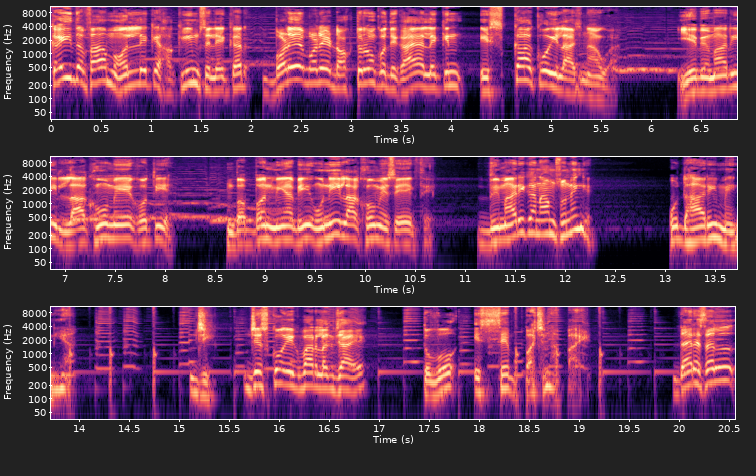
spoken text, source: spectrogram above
कई दफ़ा मोहल्ले के हकीम से लेकर बड़े बड़े डॉक्टरों को दिखाया लेकिन इसका कोई इलाज ना हुआ। ये बीमारी लाखों में एक होती है। बब्बन मियाँ भी उन्हीं लाखों में से एक थे। बीमारी का नाम सुनेंगे? उधारी मेनिया। जी जिसको एक बार लग जाए तो वो इससे बच ना पाए। दरअसल,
